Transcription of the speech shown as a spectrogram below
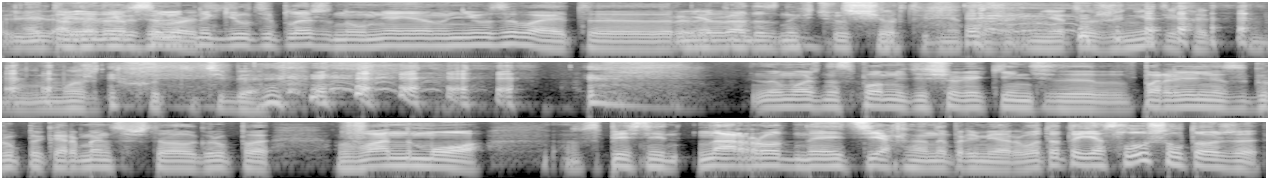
это, она это не абсолютно вызывает? guilty pleasure, но у меня она не вызывает э, Нет, радостных чувств. Черт, у меня тоже, у меня тоже нет, я может, хоть у тебя. Ну, можно вспомнить еще какие-нибудь... э, Параллельно с группой Кармен существовала группа Ванмо с песней «Народная техно», например. Вот это я слушал тоже,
